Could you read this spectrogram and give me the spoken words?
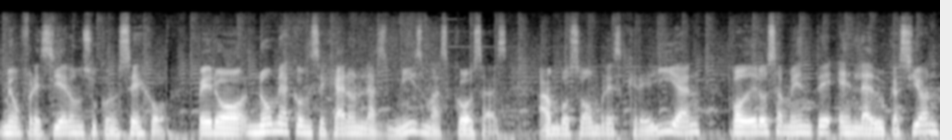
me ofrecieron su consejo, pero no me aconsejaron las mismas cosas. Ambos hombres creían poderosamente en la educación,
